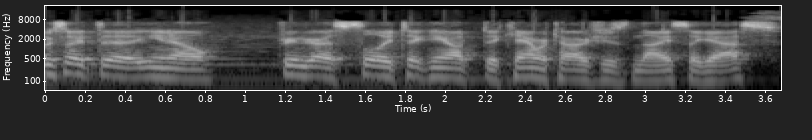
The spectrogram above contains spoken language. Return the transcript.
Looks like the, you know, Guard is slowly taking out the camera tower, which is nice, I guess.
